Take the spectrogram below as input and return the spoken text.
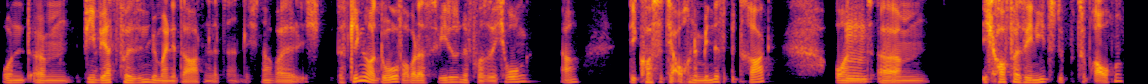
und ähm, wie wertvoll sind mir meine Daten letztendlich. Ne? Weil ich, das klingt nur doof, aber das ist wie so eine Versicherung, ja. Die kostet ja auch einen Mindestbetrag. Und mhm. ähm, ich hoffe, sie nie zu, zu, brauchen.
